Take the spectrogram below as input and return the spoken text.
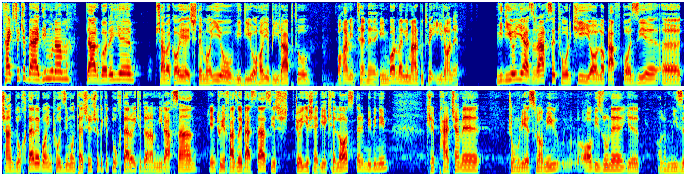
فکچه که بعدیمونم درباره شبکه های اجتماعی و ویدیوهای بی ربط و با همین تمه. این بار ولی مربوط به ایرانه. ویدیویی از رقص ترکی یا حالا قفقازی چند دختره با این توضیح منتشر شده که دخترایی که دارن میرقصن یعنی توی فضای بسته است یه جایی شبیه کلاس داریم می‌بینیم که پرچم جمهوری اسلامی آویزونه یه حالا میز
